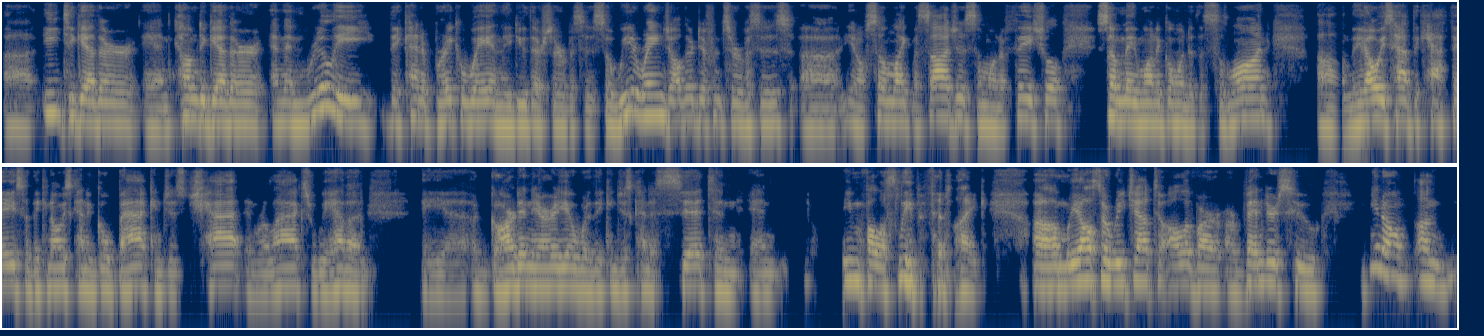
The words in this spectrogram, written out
uh, eat together and come together, and then really they kind of break away and they do their services. So we arrange all their different services. Uh, you know, some like massages, some want a facial, some may want to go into the salon. Um, they always have the cafe, so they can always kind of go back and just chat and relax. We have a a, uh, a garden area where they can just kind of sit and and even fall asleep if they'd like. Um, we also reach out to all of our, our vendors who, you know, on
